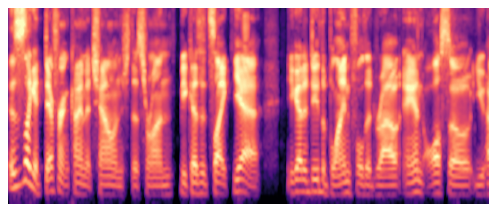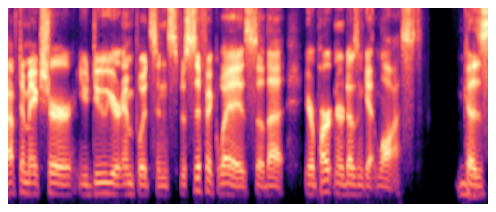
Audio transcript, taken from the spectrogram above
This is like a different kind of challenge this run because it's like, yeah, you got to do the blindfolded route, and also you have to make sure you do your inputs in specific ways so that your partner doesn't get lost. Mm. Because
